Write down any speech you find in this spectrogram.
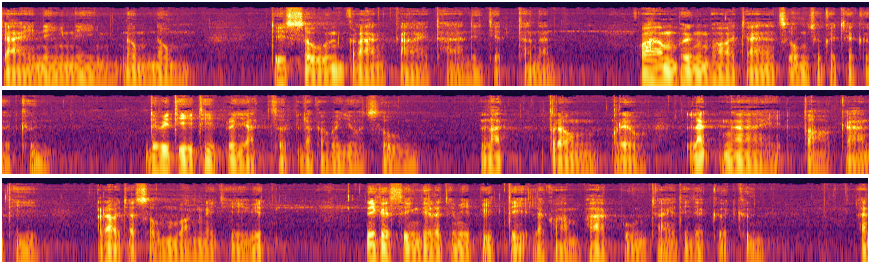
ใจนิ่งนิ่งนุ่มนุ่มที่ศูนย์กลางกายฐานที่เจ็ดเท่านั้น ความพึงพอใจสูงสุดก็จะเกิดขึ้นด้วยวิธีที่ประหยัดสุดและก็ประโยชน์สูง ลัดตรงเร็วและง่ายต่อการที่เราจะสมหวังในชีวิต นี่คือสิ่งที่เราจะมีปิติและความภาคภูมิใจที่จะเกิดขึ้น และ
